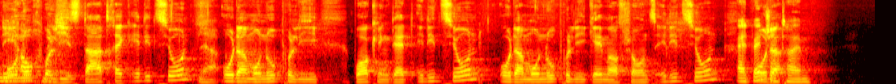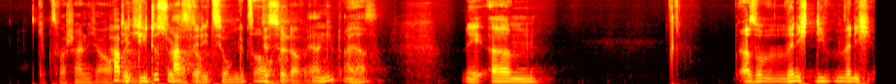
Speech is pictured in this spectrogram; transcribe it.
nee, Monopoly. Star Trek Edition. Ja. Oder Monopoly Walking Dead Edition. Oder Monopoly Game of Thrones Edition. Adventure oder, Time. Gibt es wahrscheinlich auch. Hab Die, ich. die Hast du? Düsseldorf-Edition gibt es auch. Düsseldorf, ja, gibt ja. alles. Nee, ähm, also wenn ich die, wenn ich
